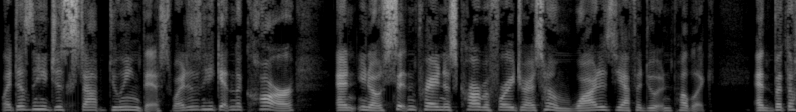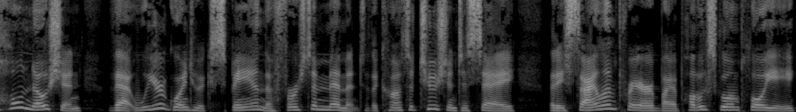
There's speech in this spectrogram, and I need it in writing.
Why doesn't he just stop doing this? Why doesn't he get in the car and you know sit and pray in his car before he drives home? Why does he have to do it in public? And but the whole notion that we are going to expand the First Amendment to the Constitution to say that a silent prayer by a public school employee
